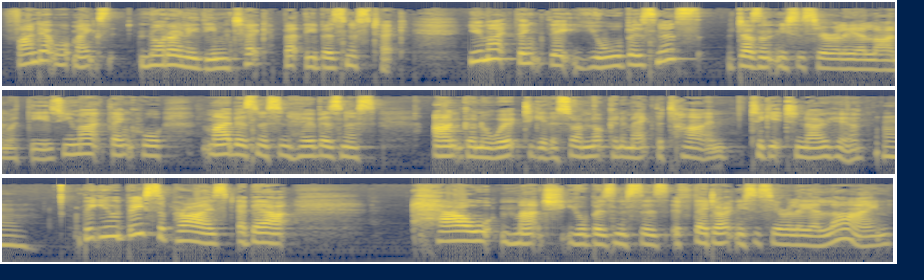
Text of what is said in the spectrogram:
Find out what makes not only them tick, but their business tick. You might think that your business doesn't necessarily align with theirs. You might think, well, my business and her business aren't going to work together, so I'm not going to make the time to get to know her. Mm. But you would be surprised about how much your businesses, if they don't necessarily align,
